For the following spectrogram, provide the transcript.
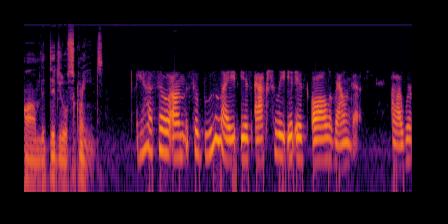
um, the digital screens? Yeah, so um, so blue light is actually it is all around us. Uh, we're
